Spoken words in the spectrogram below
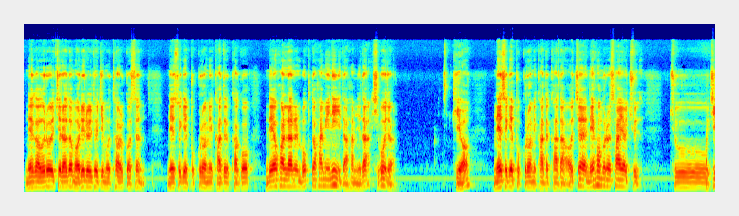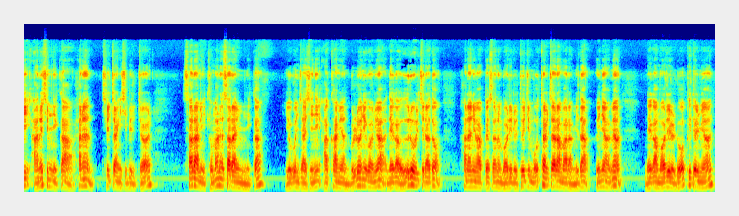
내가 의로울지라도 머리를 들지 못할 것은 내 속에 부끄러움이 가득하고 내 환란을 목도함이니이다 합니다. 15절 기어 내 속에 부끄러움이 가득하다 어째 내 허물을 사하여 주, 주지 않으십니까? 하는 7장 21절 사람이 교만한 사람입니까? 욥은 자신이 악하면 물론이거니와 내가 의로울지라도 하나님 앞에서는 머리를 들지 못할 자라 말합니다. 왜냐하면 내가 머리를 높이 들면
